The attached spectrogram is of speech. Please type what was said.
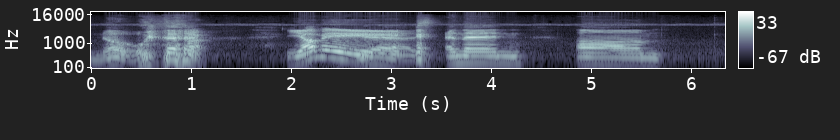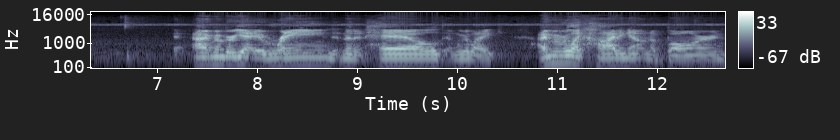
no. Yummy. yes. and then, um, I remember, yeah, it rained and then it hailed, and we were like, I remember like hiding out in a barn,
